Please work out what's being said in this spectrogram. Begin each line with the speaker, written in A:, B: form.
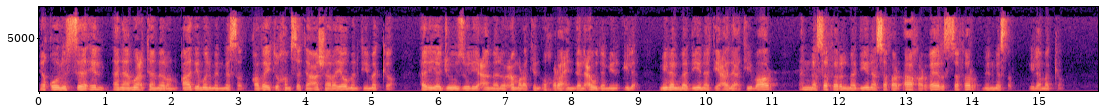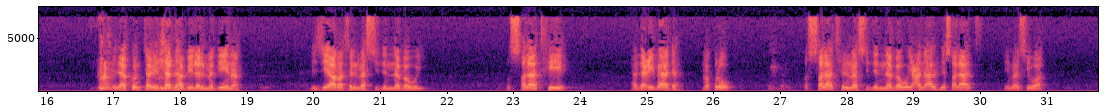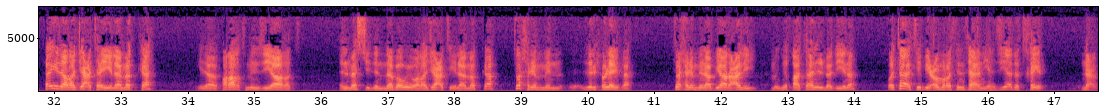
A: يقول السائل أنا معتمر قادم من مصر قضيت خمسة عشر يوما في مكة هل يجوز لي عمل عمرة أخرى عند العودة من, إلى من المدينة على اعتبار أن سفر المدينة سفر آخر غير السفر من مصر إلى مكة؟
B: إذا كنت بتذهب إلى المدينة لزيارة المسجد النبوي والصلاة فيه هذا عبادة مطلوب. الصلاة في المسجد النبوي عن ألف صلاة فيما سواه. فإذا رجعت إلى مكة إذا فرغت من زيارة المسجد النبوي ورجعت إلى مكة تحرم من ذي الحليفة تحرم من أبيار علي من ميقات أهل المدينة وتأتي بعمرة ثانية زيادة خير. نعم.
